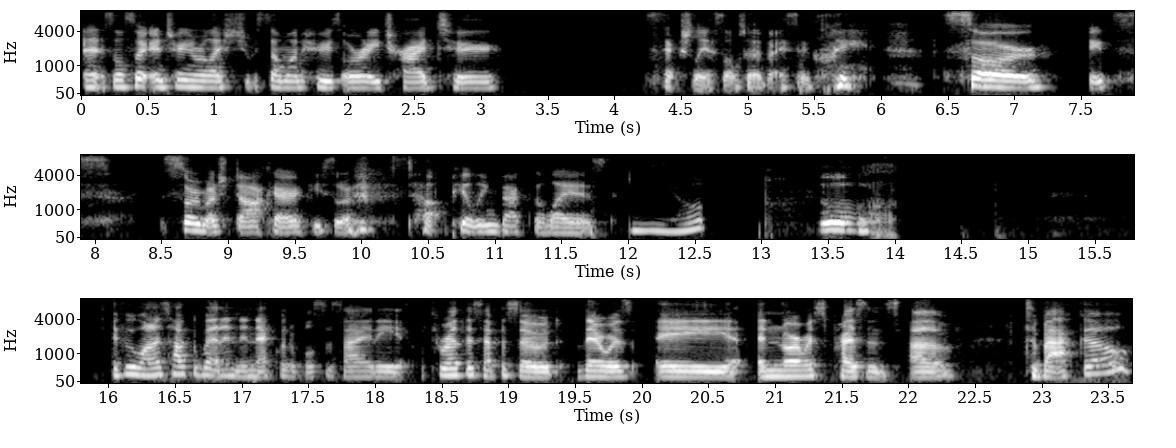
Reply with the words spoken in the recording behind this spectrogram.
And it's also entering a relationship with someone who's already tried to sexually assault her, basically. So it's so much darker if you sort of start peeling back the layers. Yep. Ugh. if we want to talk about an inequitable society throughout this episode there was a enormous presence of tobacco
